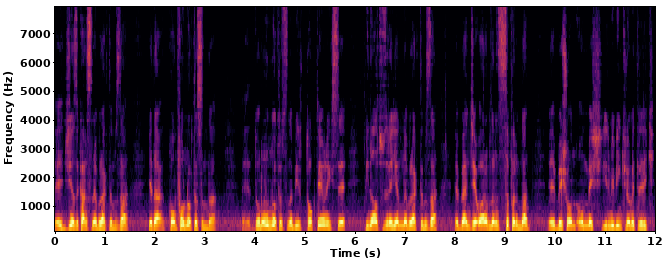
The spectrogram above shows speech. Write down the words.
e, cihazı karşısına bıraktığımızda ya da konfor noktasında e, donanım noktasında bir TOG T10X'i 1600 lira yanına bıraktığımızda bence o arabaların sıfırından e, 5, 10, 15, 20 bin kilometrelik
